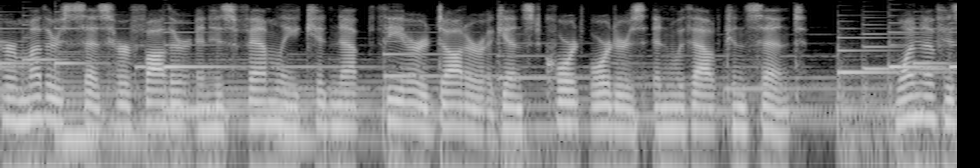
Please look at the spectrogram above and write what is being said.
Her mother says her father and his family kidnapped their daughter against court orders and without consent. One of his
